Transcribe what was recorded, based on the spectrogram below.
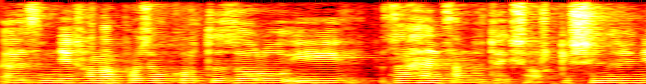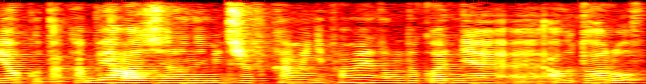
e, zmniejsza nam poziom kortyzolu i zachęcam do tej książki Shinrin Yoku, taka biała z zielonymi drzewkami, nie pamiętam dokładnie e, autorów.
